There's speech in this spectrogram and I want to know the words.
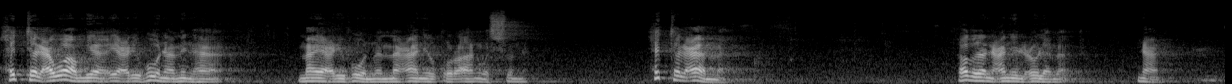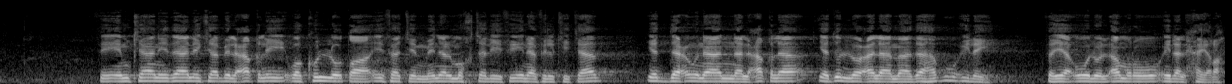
حتى العوام يعرفون منها ما يعرفون من معاني القرآن والسنة. حتى العامة. فضلا عن العلماء. نعم. في إمكان ذلك بالعقل وكل طائفة من المختلفين في الكتاب يدعون أن العقل يدل على ما ذهبوا إليه فيؤول الأمر إلى الحيرة.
